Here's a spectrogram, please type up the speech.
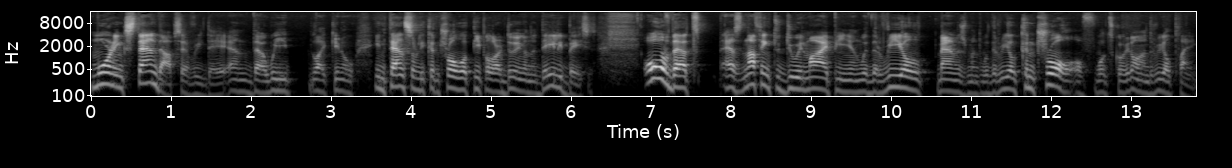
morning stand-ups every day and uh, we like you know intensively control what people are doing on a daily basis. All of that has nothing to do in my opinion with the real management with the real control of what's going on and the real planning.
